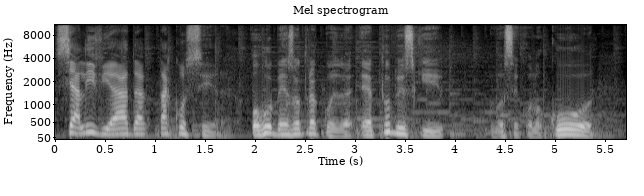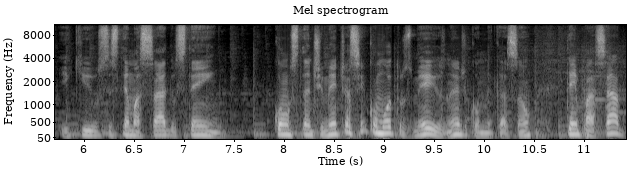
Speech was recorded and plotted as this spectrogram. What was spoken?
se aliviar da, da coceira. Ô Rubens, outra coisa, é tudo isso que você colocou e que o sistema Sagres tem constantemente, assim como outros meios né, de comunicação têm passado,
